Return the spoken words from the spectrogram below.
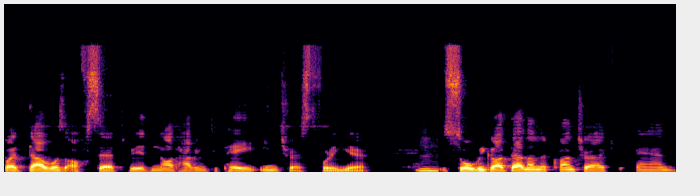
but that was offset with not having to pay interest for a year. Mm-hmm. So we got that on the contract and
